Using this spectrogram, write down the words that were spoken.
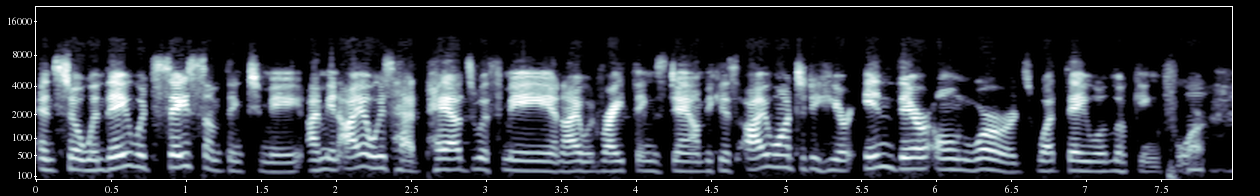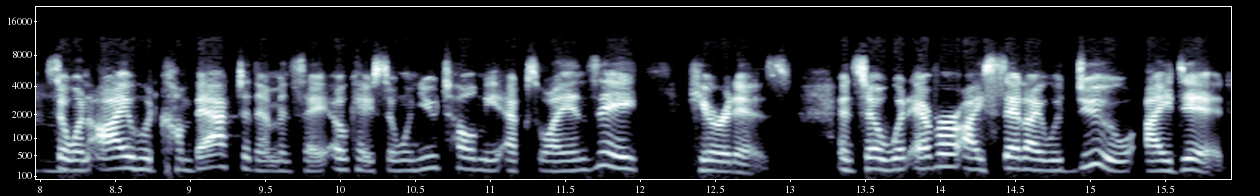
and so when they would say something to me i mean i always had pads with me and i would write things down because i wanted to hear in their own words what they were looking for mm-hmm. so when i would come back to them and say okay so when you told me x y and z here it is and so whatever i said i would do i did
